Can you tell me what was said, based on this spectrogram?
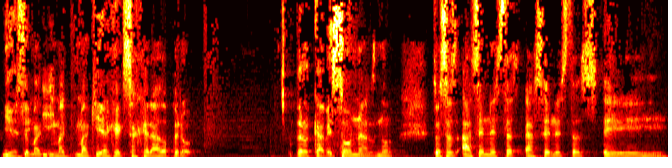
Y ese maquillaje exagerado, pero pero cabezonas, ¿no? Entonces hacen estas hacen estas eh,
